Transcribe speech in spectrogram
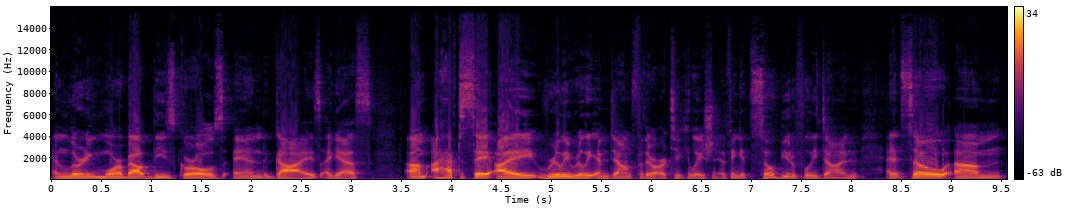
and learning more about these girls and guys, I guess, um, I have to say I really, really am down for their articulation. I think it's so beautifully done and it's so um,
